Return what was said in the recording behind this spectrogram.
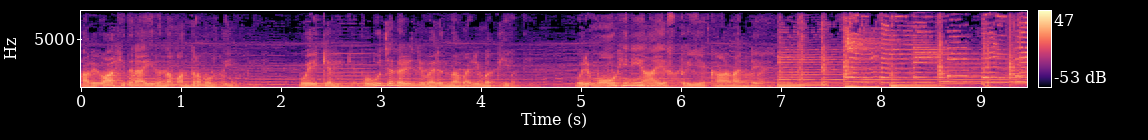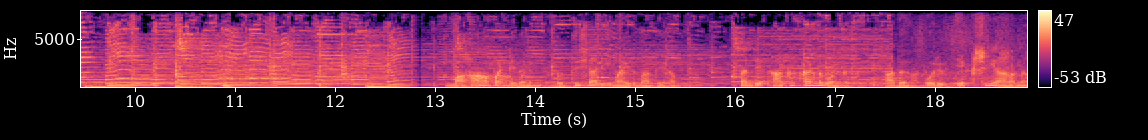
അവിവാഹിതനായിരുന്ന മന്ത്രമൂർത്തി ഒരിക്കൽ പൂജ കഴിഞ്ഞു വരുന്ന വഴിമധ്യേ ഒരു മോഹിനിയായ സ്ത്രീയെ കാണാനിടയായി മഹാപണ്ഡിതനും ബുദ്ധിശാലിയുമായിരുന്ന അദ്ദേഹം തന്റെ അകക്കണ്ണുകൊണ്ട് അത് ഒരു യക്ഷിയാണെന്ന്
